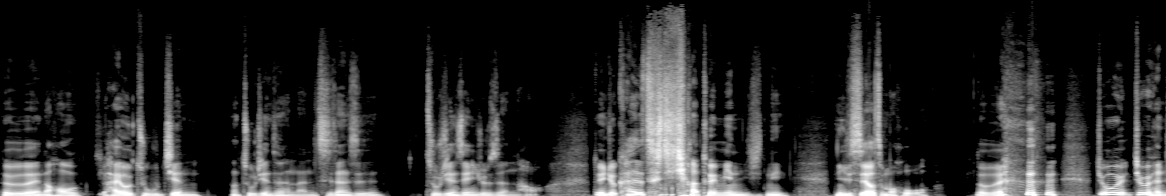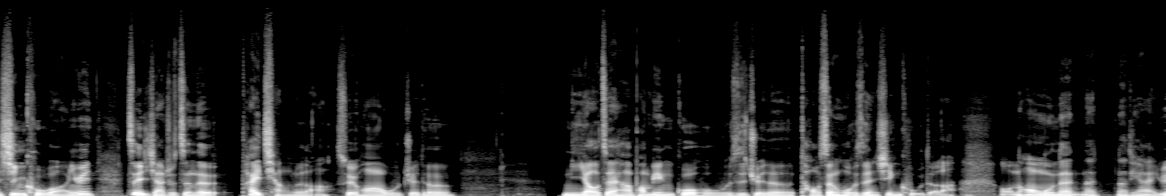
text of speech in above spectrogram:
对不对？然后还有竹间，那竹间是很难吃，但是竹间生意就是很好。对，你就开始自己家对面，你 你你是要怎么活，对不对？就会就会很辛苦啊，因为自己家就真的太强了啦，所以话我觉得你要在他旁边过活，我是觉得讨生活是很辛苦的啦。哦，然后我那那那天还就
